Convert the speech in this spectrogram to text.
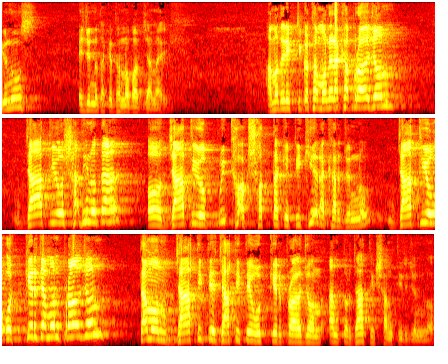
ইউনুস। এই জন্য তাকে ধন্যবাদ জানাই। আমাদের একটি কথা মনে রাখা প্রয়োজন। জাতীয় স্বাধীনতা ও জাতীয় পৃথক সত্তাকে টিকিয়ে রাখার জন্য জাতীয় ঐক্যের যেমন প্রয়োজন, তেমন জাতিতে জাতিতে ঐক্যের প্রয়োজন আন্তর্জাতিক শান্তির জন্য।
